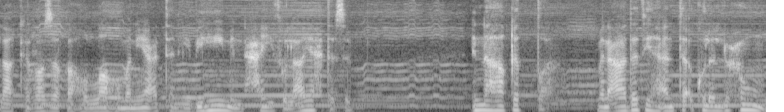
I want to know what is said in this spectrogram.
لكن رزقه الله من يعتني به من حيث لا يحتسب. إنها قطة من عادتها أن تأكل اللحوم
